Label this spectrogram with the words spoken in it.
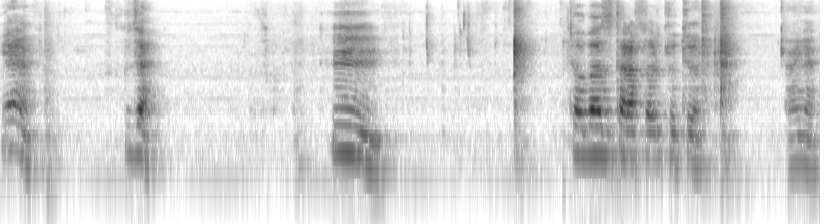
Yani güzel. Hmm. Tabi bazı tarafları kötü. Aynen.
